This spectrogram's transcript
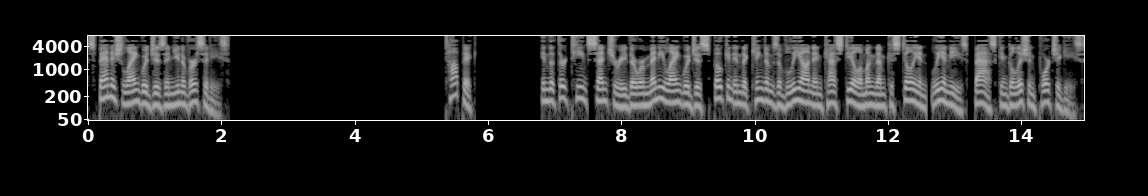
Spanish languages and universities in the 13th century there were many languages spoken in the kingdoms of Leon and Castile among them Castilian, Leonese, Basque and Galician Portuguese.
